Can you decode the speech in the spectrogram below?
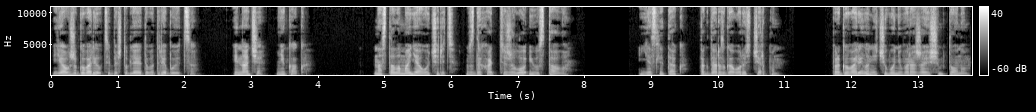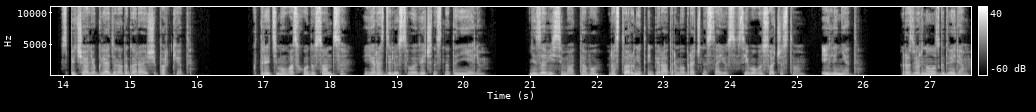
я уже говорил тебе, что для этого требуется. Иначе никак». Настала моя очередь вздыхать тяжело и устало. Если так, тогда разговор исчерпан. Проговорила ничего не выражающим тоном, с печалью глядя на догорающий паркет. К третьему восходу солнца я разделю свою вечность с Натаниэлем. Независимо от того, расторгнет император мой брачный союз с его высочеством или нет. Развернулась к дверям.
